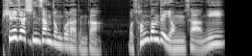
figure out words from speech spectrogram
피해자 신상 정보라든가 뭐 성광대 영상이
